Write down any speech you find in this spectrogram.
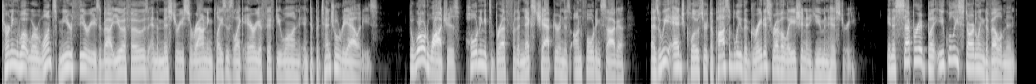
turning what were once mere theories about UFOs and the mysteries surrounding places like Area 51 into potential realities. The world watches, holding its breath for the next chapter in this unfolding saga, as we edge closer to possibly the greatest revelation in human history. In a separate but equally startling development,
